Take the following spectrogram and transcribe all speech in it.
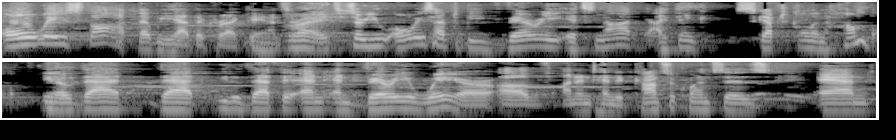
always thought that we had the correct answer. Right. So you always have to be very. It's not, I think, skeptical and humble. You know that that you know that the, and and very aware of unintended consequences and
